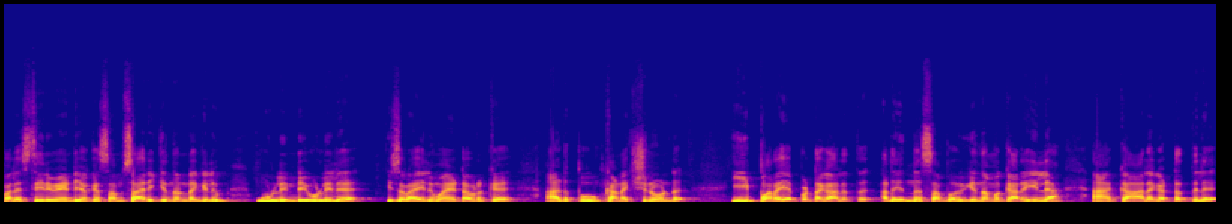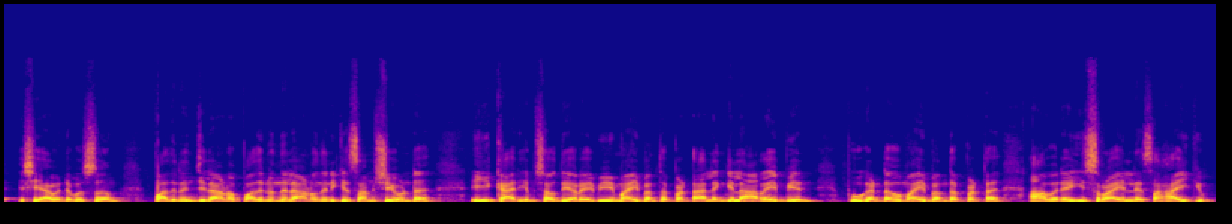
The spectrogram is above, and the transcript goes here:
പലസ്തീന് വേണ്ടിയൊക്കെ സംസാരിക്കുന്നുണ്ടെങ്കിലും ഉള്ളിന്റെ ഉള്ളിൽ ഇസ്രായേലുമായിട്ട് അവർക്ക് അടുപ്പവും കണക്ഷനും ഉണ്ട്. ഈ പറയപ്പെട്ട കാലത്ത് അത് എന്ന് സംഭവിക്കും നമുക്കറിയില്ല. ആ കാലഘട്ടത്തിൽ ഇഷയാവിന്റെ പുസ്തകം പതിനഞ്ചിലാണോ പതിനൊന്നിലാണോ എന്ന് എനിക്ക് സംശയമുണ്ട്. ഈ കാര്യം സൗദി അറേബ്യയുമായി ബന്ധപ്പെട്ട അല്ലെങ്കിൽ അറേബ്യൻ ഭൂഖണ്ഡവുമായി ബന്ധപ്പെട്ട് അവരെ ഇസ്രായേലിനെ സഹായിക്കും.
